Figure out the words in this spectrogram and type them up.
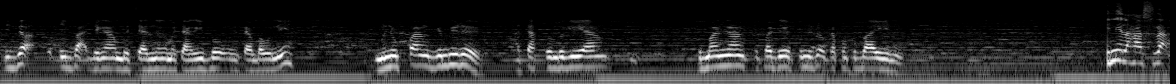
tidak terlibat dengan bencana macam ribut macam baru ni menumpang gembira atas pemberian sumbangan kepada penduduk Kampung Kebaik ni. Inilah hasrat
